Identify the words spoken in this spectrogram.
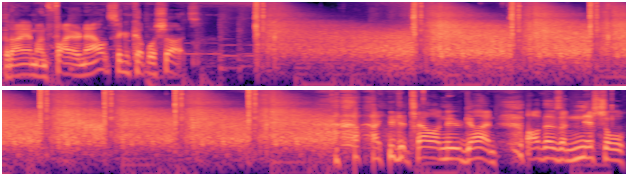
but I am on fire now. Let's take a couple of shots. you could tell a new gun. All those initial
